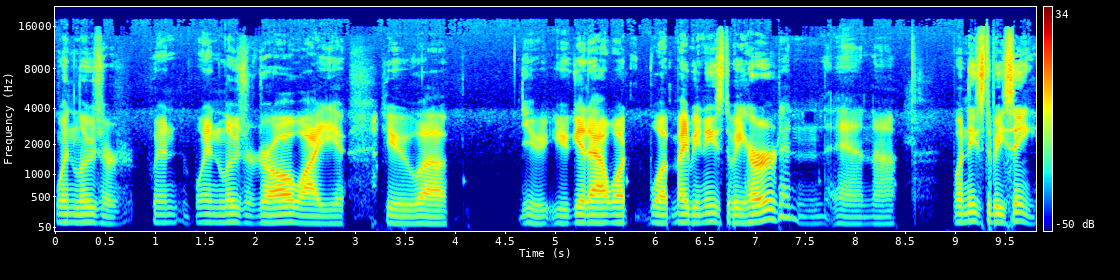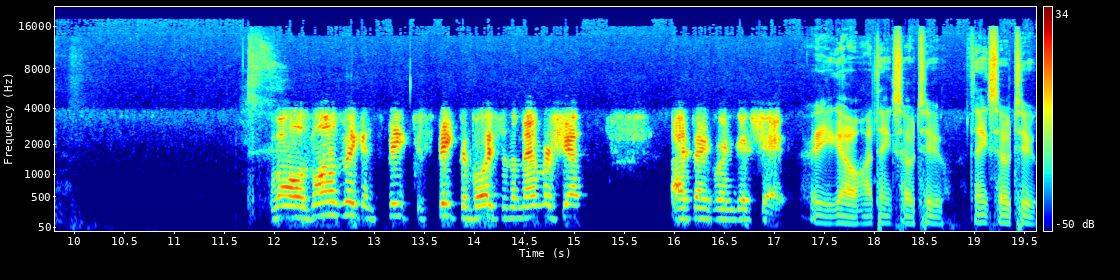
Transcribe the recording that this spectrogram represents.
win loser win win loser draw. Why you you uh, you you get out what what maybe needs to be heard, and and uh, what needs to be seen. Well, as long as we can speak to speak the voice of the membership, I think we're in good shape. There you go. I think so too. I think so too.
